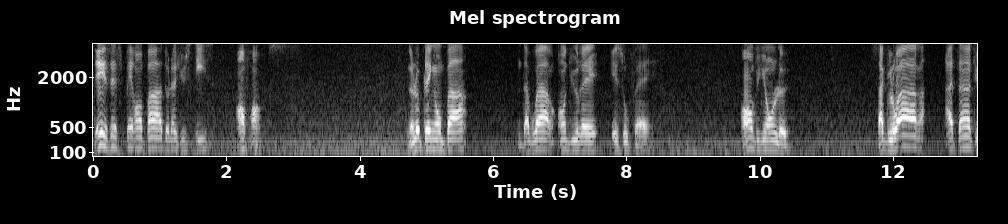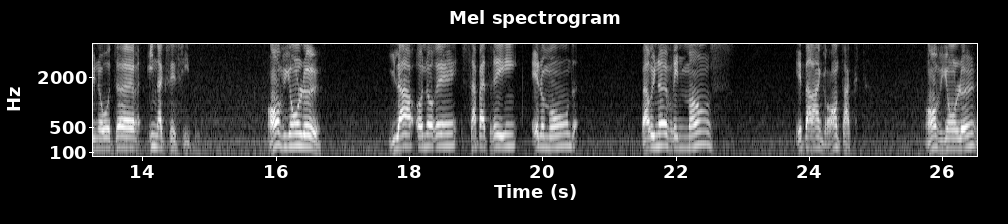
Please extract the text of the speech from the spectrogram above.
désespérant pas de la justice en France. Ne le plaignons pas d'avoir enduré et souffert. Envions-le. Sa gloire atteint une hauteur inaccessible. Envions-le. Il a honoré sa patrie et le monde par une œuvre immense et par un grand acte. Envions-le.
